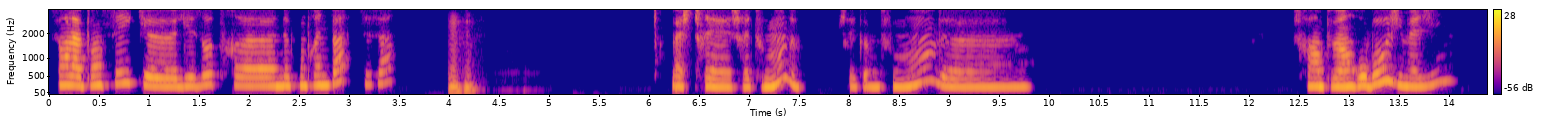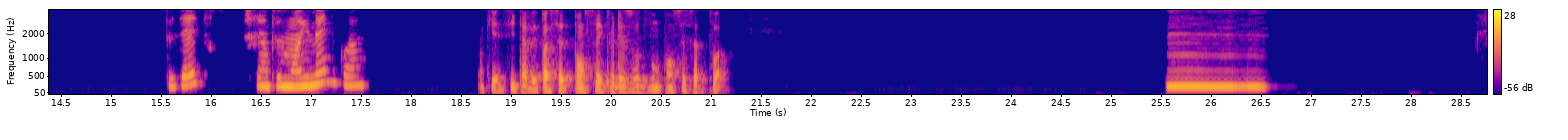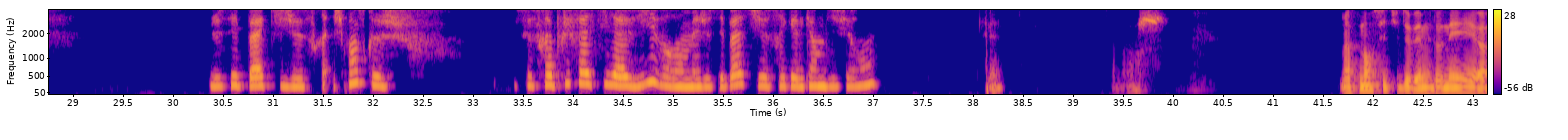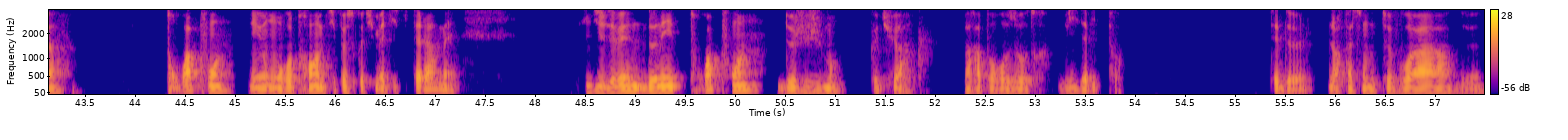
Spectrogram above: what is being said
Sans la pensée que les autres euh, ne comprennent pas, c'est ça? Mhm. bah, je, serais, je serais tout le monde. Je serais comme tout le monde. euh. Je serais un peu un robot, j'imagine. Peut-être. Je serais un peu moins humaine, quoi. Ok. Si tu n'avais pas cette pensée que les autres vont penser ça de toi? Hmm. Je sais pas qui je serais. Je pense que je- ce serait plus facile à vivre, mais je sais pas si je serais quelqu'un de différent. Ça marche. Maintenant, si tu devais me donner euh, trois points, et on reprend un petit peu ce que tu m'as dit tout à l'heure, mais si tu devais me donner trois points de jugement que tu as par rapport aux autres vis-à-vis de toi, c'est de leur façon de te voir, de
